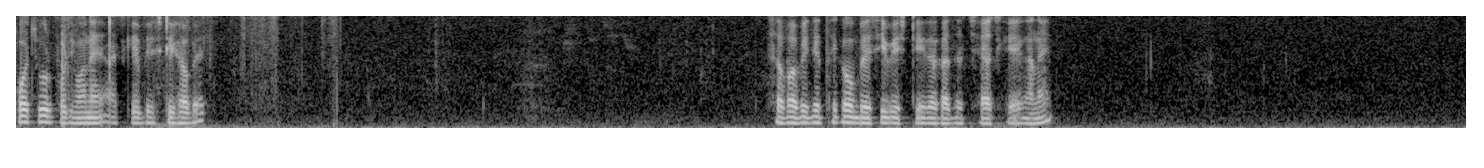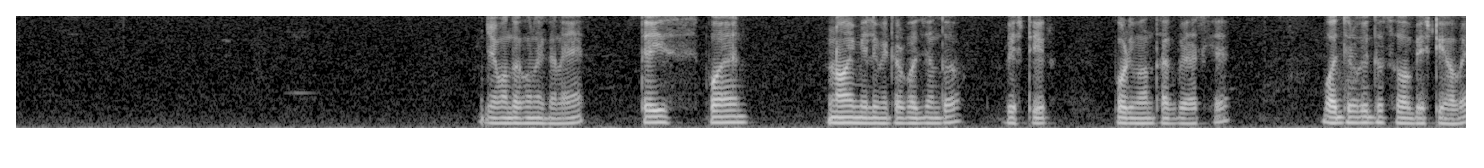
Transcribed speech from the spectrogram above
প্রচুর পরিমাণে আজকে বৃষ্টি হবে। স্বাভাবিকের থেকেও বেশি বৃষ্টি দেখা যাচ্ছে আজকে এখানে। যেমন দেখুন এখানে তেইশ পয়েন্ট নয় মিলিমিটার পর্যন্ত বৃষ্টির পরিমাণ থাকবে আজকে। বজ্রবিদ্যুৎ সহ বৃষ্টি হবে।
